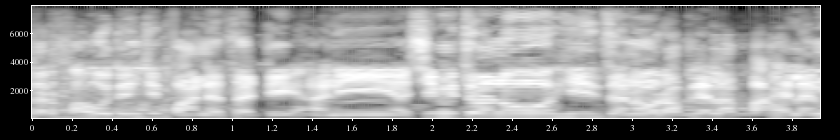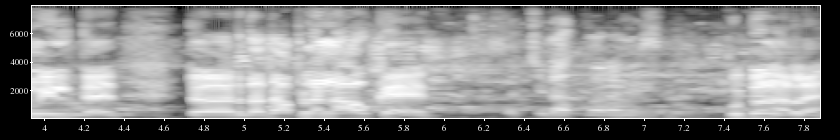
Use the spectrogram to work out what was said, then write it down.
तर पाहू त्यांची पाहण्यासाठी. आणि अशी मित्रांनो ही जनावर आपल्याला पाहायला मिळत आहेत तर दादा आपलं नाव काय आहे? सचिन आत्माराम कुठून आलाय?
